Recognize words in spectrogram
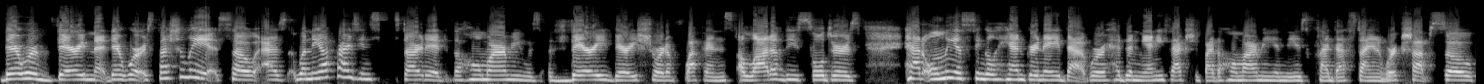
There were very many. There were, especially so as when the uprisings started, the home army was very, very short of weapons. A lot of these soldiers had only a single hand grenade that were had been manufactured by the home army in these clandestine workshops. So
